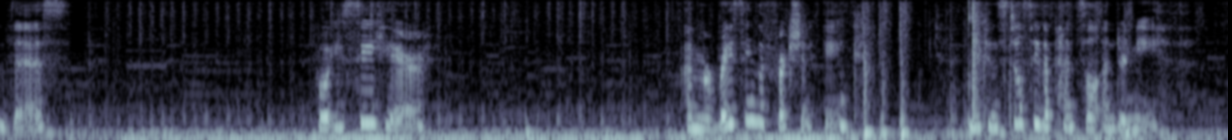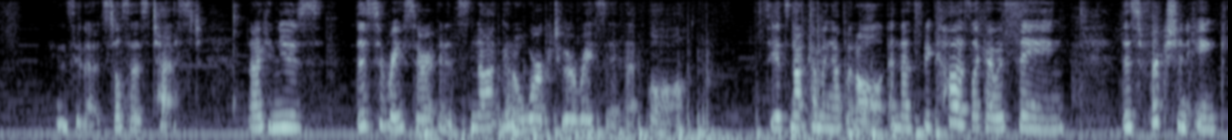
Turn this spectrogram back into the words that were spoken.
this. But what you see here, I'm erasing the friction ink you can still see the pencil underneath. You can see that, it still says test. Now I can use this eraser and it's not gonna work to erase it at all. See, it's not coming up at all. And that's because, like I was saying, this friction ink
